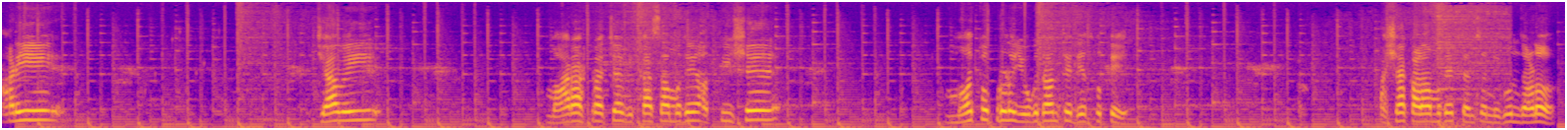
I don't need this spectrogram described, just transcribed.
आणि ज्यावेळी महाराष्ट्राच्या विकासामध्ये अतिशय महत्त्वपूर्ण योगदान ते देत होते अशा काळामध्ये त्यांचं निघून जाणं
